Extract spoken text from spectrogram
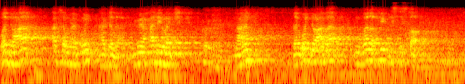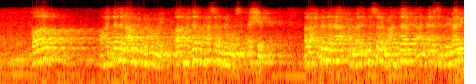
والدعاء أكثر ما يكون هكذا بمحل الوجه. معنا طيب والدعاء مبالغ فيه الاستسقاء. قال وحدثنا عبد بن حميد. قال حدثنا حسن بن موسى الشيخ قال حدثنا حمد بن سلم عن ثابت عن أنس بن مالك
